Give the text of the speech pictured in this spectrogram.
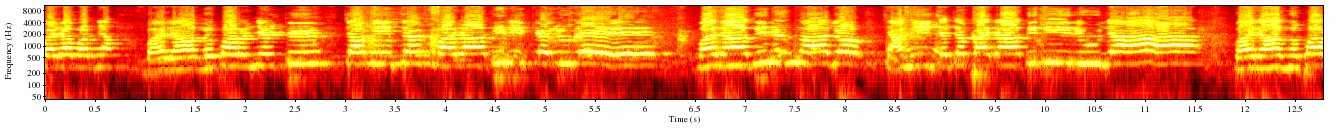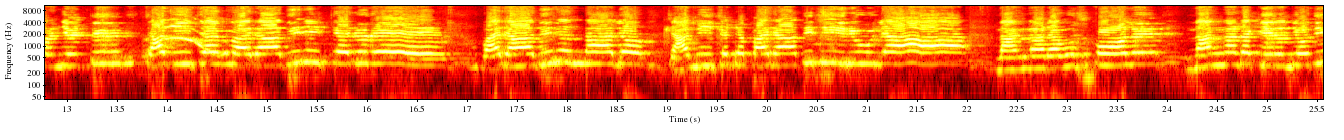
വരാ പറഞ്ഞ വരാന്ന് പറഞ്ഞിട്ട് ചമീച്ചൻ വരാതിരിക്കരുതേ. വരാതിരുന്നാലോ ചമീച്ചന്റെ പരാതി തീരൂല വരാന്ന് പറഞ്ഞിട്ട് ചമീച്ചൻ വരാതിരിക്കരുതേ. വരാതിരുന്നാലോ ചമീച്ചന്റെ പരാതി തീരൂല. ഞങ്ങളുടെ ഉസ്കോൾ ഞങ്ങളുടെ കിരഞ്ജ്യോതി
